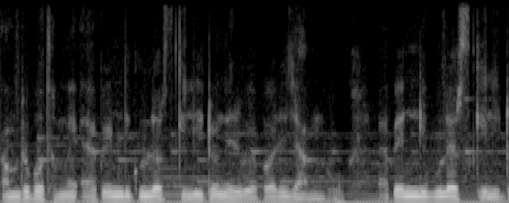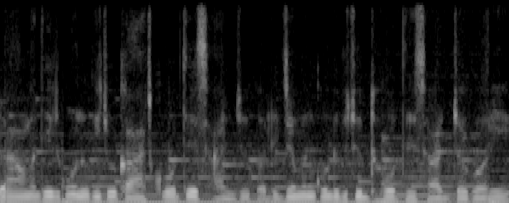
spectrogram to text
আমরা প্রথমে অ্যাপেন্ডিকুলার স্কেলিটনের ব্যাপারে জানব। অ্যাপেন্ডিকুলার স্কেলিটন আমাদের কোনো কিছু কাজ করতে সাহায্য করে, যেমন কোনো কিছু ধরতে সাহায্য করে,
